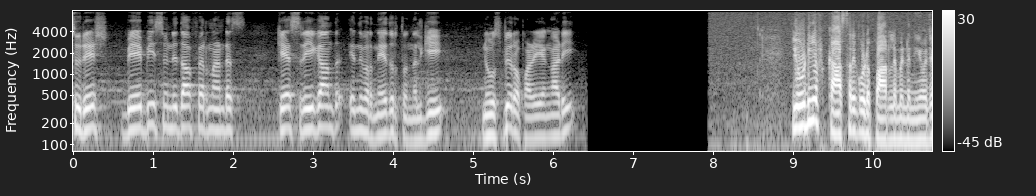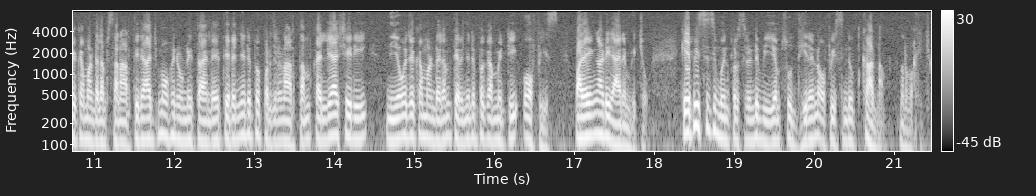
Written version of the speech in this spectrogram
Suresh Baby Sunitha Fernandez K Srikanth എന്നിവർ നേതൃത്വം നൽകി. News bureau Pazhayangadi. U D F Kasaragod parliament നിയോജക മണ്ഡലം സ്ഥാനാർത്ഥി രാജ്മോഹൻ ഉണ്ണിത്താന്റെ തിരഞ്ഞെടുപ്പ് പ്രചരണാർത്ഥം കല്യാശ്ശേരി നിയോജക മണ്ഡലം തിരഞ്ഞെടുപ്പ് കമ്മിറ്റി ഓഫീസ് പഴയങ്ങാടിയിൽ ആരംഭിച്ചു. കെ പി സി സി മുൻ പ്രസിഡന്റ് വി എം സുധീരൻ ഓഫീസിന്റെ ഉദ്ഘാടനം നിർവഹിച്ചു.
